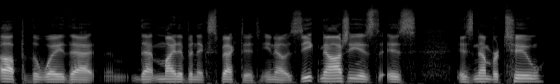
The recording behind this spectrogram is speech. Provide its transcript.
up the way that that might have been expected. You know, Zeke Nnaji is is is number two.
